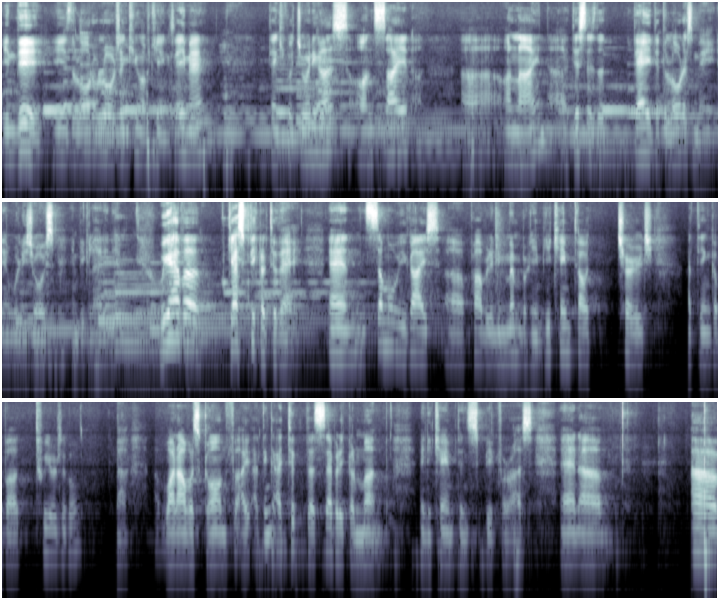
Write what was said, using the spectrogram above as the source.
Indeed, He is the Lord of Lords and King of Kings. Amen. Thank you for joining us on site, uh, online. Uh, this is the day that the Lord has made, and we rejoice and be glad in Him. We have a guest speaker today, and some of you guys uh, probably remember him. He came to our church, I think, about two years ago. Uh, while I was gone, for, I, I think I took the sabbatical month and he came to speak for us. And um, uh,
